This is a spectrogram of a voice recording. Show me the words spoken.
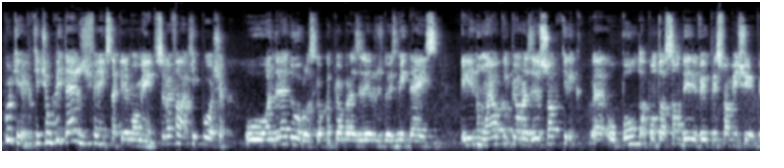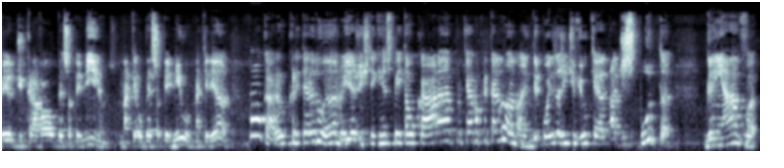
Por quê? Porque tinham critérios diferentes naquele momento. Você vai falar que, poxa, o André Douglas, que é o campeão brasileiro de 2010, ele não é o campeão brasileiro só porque ele, é, o ponto, a pontuação dele veio principalmente veio de cravar o BSOP naquele, o BSOP New naquele ano. Não, cara, era o critério do ano e a gente tem que respeitar o cara porque era o critério do ano. Depois a gente viu que a, a disputa ganhava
